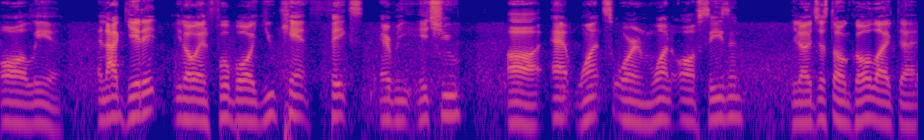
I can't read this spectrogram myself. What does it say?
all in, and I get it. You know, in football, you can't fix every issue uh, at once or in one off season. You know, it just don't go like that.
